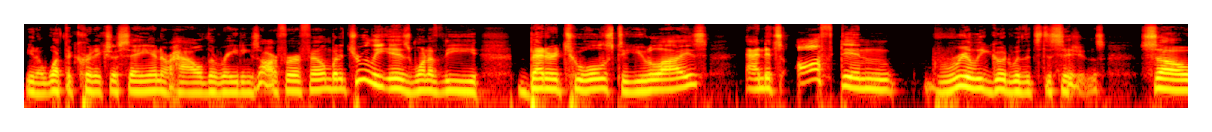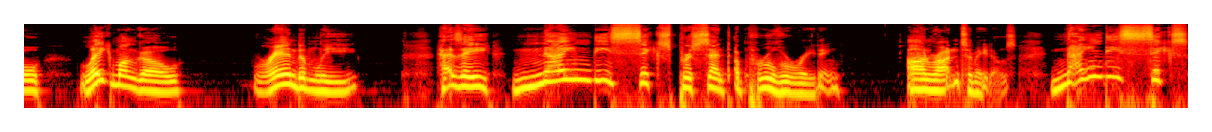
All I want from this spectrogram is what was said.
you know what the critics are saying or how the ratings are for a film, but it truly is one of the better tools to utilize, and it's often really good with its decisions. So Lake Mungo randomly has a 96% approval rating on Rotten Tomatoes. 96%.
